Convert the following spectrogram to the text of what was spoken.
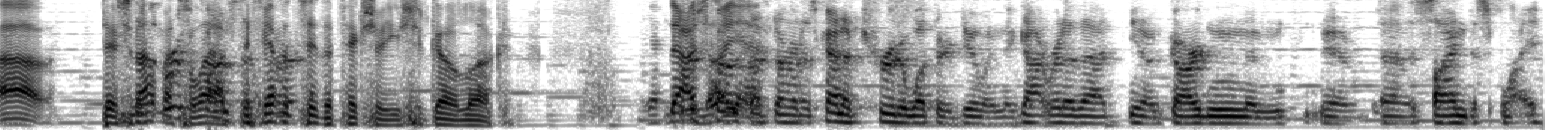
Uh, There's The not much left. If you haven't seen the picture, you should go look. Yeah, No, I First saw- yeah. concept art is kind of true to what they're doing. They got rid of that, you know, garden and you know, uh, sign display,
